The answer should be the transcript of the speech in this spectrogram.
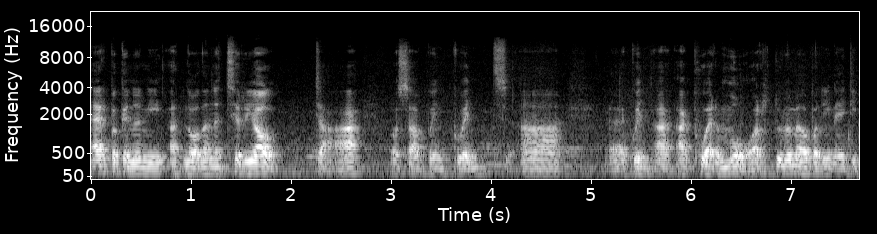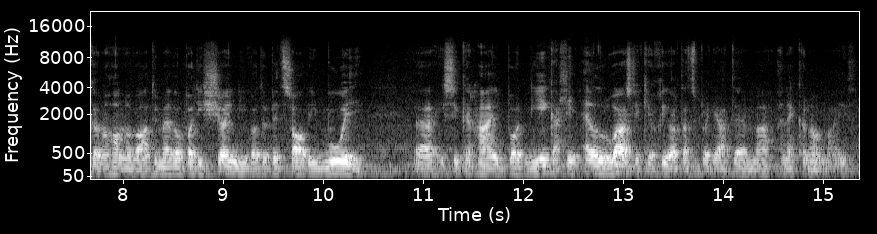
er bod gennym ni adnoddau naturiol da o safbwynt gwynt a, uh, gwynt a, a pwer y môr, dwi'n meddwl bod ni'n gwneud digon ohono fo. Dwi'n meddwl bod eisiau ni fod y buddsoddi mwy uh, i sicrhau bod ni'n gallu elwa, os liciwch chi, o'r datblygiadau yma yn economaidd.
